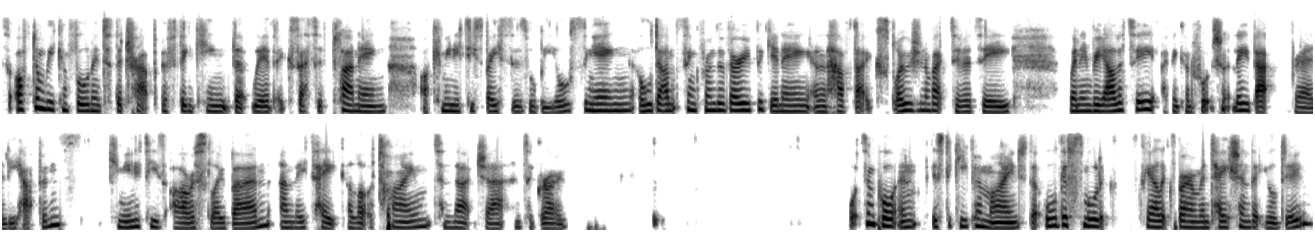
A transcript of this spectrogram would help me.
So often we can fall into the trap of thinking that with excessive planning, our community spaces will be all singing, all dancing from the very beginning and have that explosion of activity. When in reality, I think unfortunately that rarely happens. Communities are a slow burn and they take a lot of time to nurture and to grow. What's important is to keep in mind that all this small scale experimentation that you'll do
